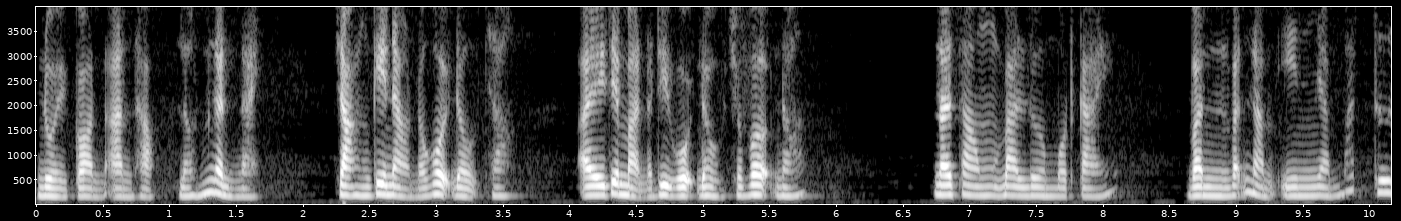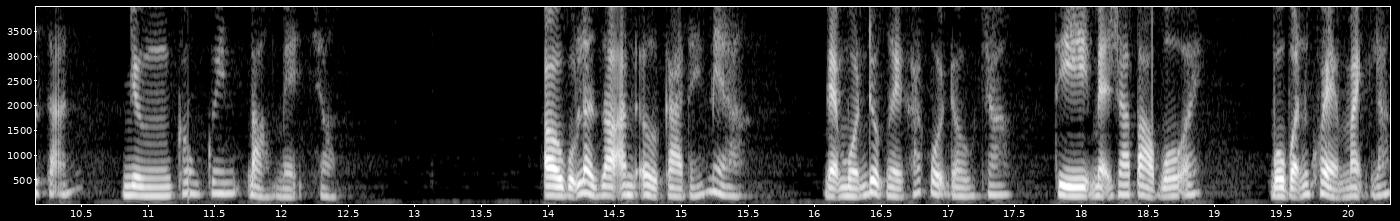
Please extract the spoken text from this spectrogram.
Nuôi con ăn học lớn ngần này, chẳng khi nào nó gội đầu cho. ấy thì mà nó đi gội đầu cho vợ nó. Nói xong bà lừa một cái, Vân vẫn nằm in nhắm mắt thư giãn, nhưng không quên bảo mẹ chồng. Ờ cũng là do ăn ở cả đấy mẹ. Mẹ muốn được người khác gội đầu cho, thì mẹ ra bảo bố ấy. Bố vẫn khỏe mạnh lắm,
